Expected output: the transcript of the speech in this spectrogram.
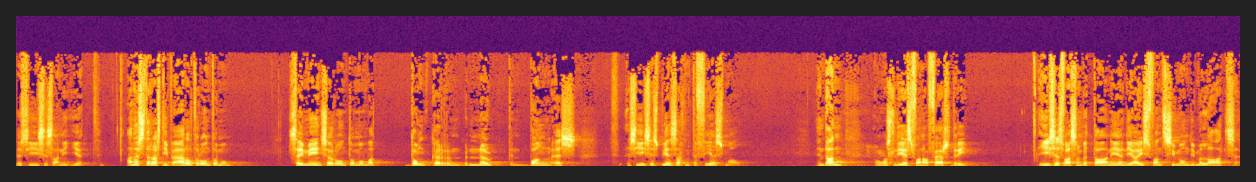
Is Jesus aan die eet. Anderster as die wêreld rondom hom, sy mense rondom hom wat donker en benoud en bang is, is Jesus besig met 'n feesmaal. En dan ons lees vanaf vers 3. Jesus was in Betanië in die huis van Simon die Melaatse.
